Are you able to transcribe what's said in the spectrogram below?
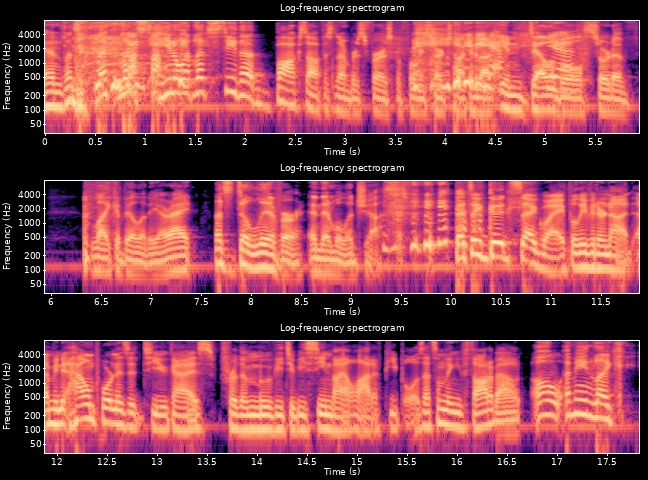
And let's let, let's you know what? Let's see the box office numbers first before we start talking about Yeah. indelible Yeah. sort of likability. All right, let's deliver and then we'll adjust. That's a good segue, believe it or not. I mean, how important is it to you guys for the movie to be seen by a lot of people? Is that something you've thought about? oh, I mean, like,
